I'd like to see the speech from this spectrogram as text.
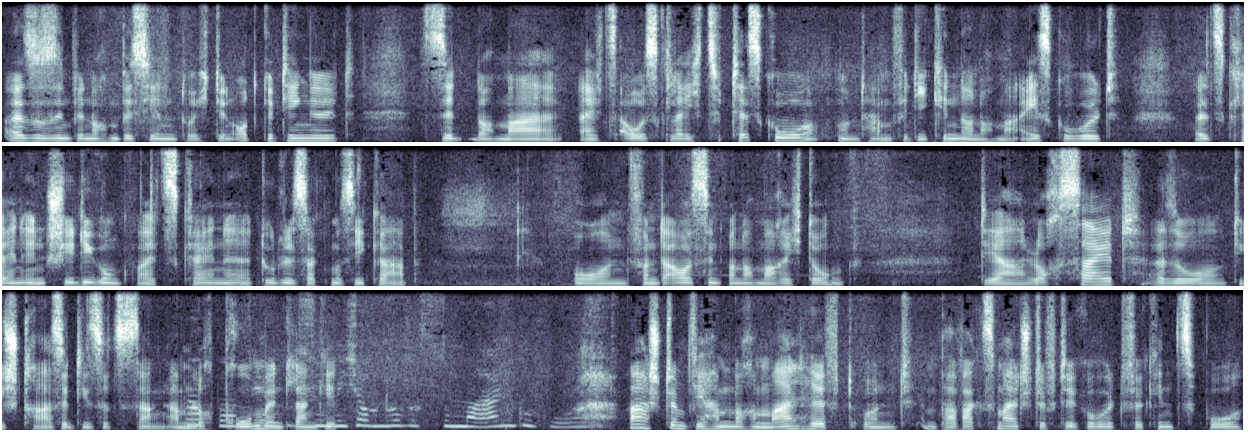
also sind wir noch ein bisschen durch den Ort getingelt, sind nochmal als Ausgleich zu Tesco und haben für die Kinder nochmal Eis geholt, als kleine Entschädigung, weil es keine Dudelsackmusik gab. Und von da aus sind wir nochmal Richtung der Lochside, also die Straße, die sozusagen am Loch Proben entlang geht. Ich auch noch was zum Malen geholt. Ah, stimmt, wir haben noch ein Malheft und ein paar Wachsmalstifte geholt für Kind 2,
